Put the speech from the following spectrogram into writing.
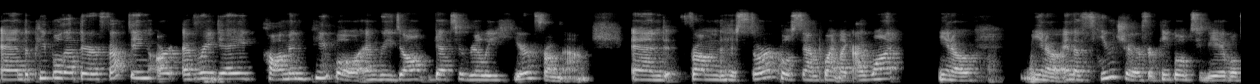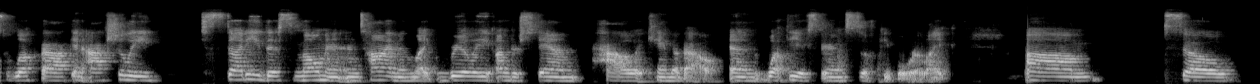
and the people that they're affecting are everyday common people, and we don't get to really hear from them. And from the historical standpoint, like I want, you know, you know, in the future for people to be able to look back and actually study this moment in time and like really understand how it came about and what the experiences of people were like. Um, so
